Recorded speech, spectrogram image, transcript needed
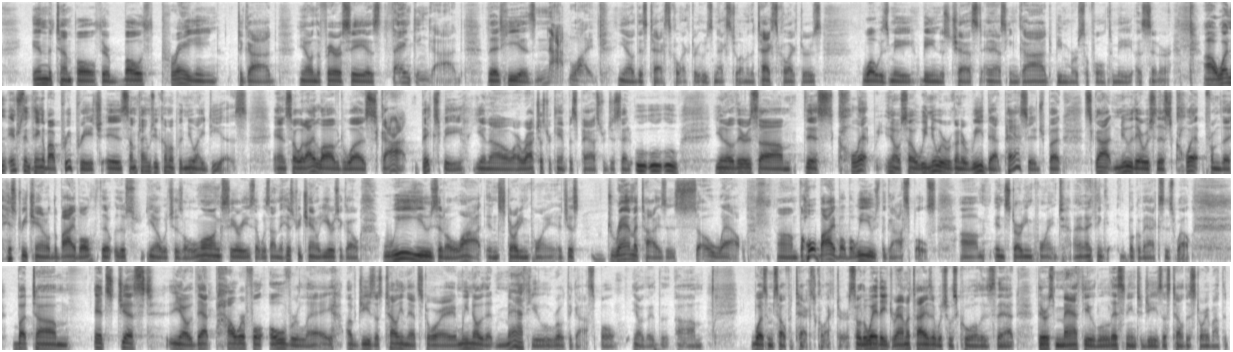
in the temple, they're both praying to God, you know, and the Pharisee is thanking God that he is not like, you know, this tax collector who's next to him. And the tax collector's woe is me, beating his chest and asking God, be merciful to me, a sinner. Uh, one interesting thing about pre preach is sometimes you come up with new ideas. And so what I loved was Scott Bixby, you know, our Rochester campus pastor, just said, ooh, ooh, ooh. You know, there's um, this clip, you know, so we knew we were going to read that passage, but Scott knew there was this clip from the History Channel, the Bible, that this, you know, which is a long series that was on the History Channel years ago. We use it a lot in Starting Point. It just dramatizes so well um, the whole Bible, but we use the Gospels um, in Starting Point, and I think the Book of Acts as well. But um, it's just you know that powerful overlay of Jesus telling that story, and we know that Matthew, who wrote the gospel, you know, the, the um, was himself a tax collector. So the way they dramatize it, which was cool, is that there's Matthew listening to Jesus tell this story about the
